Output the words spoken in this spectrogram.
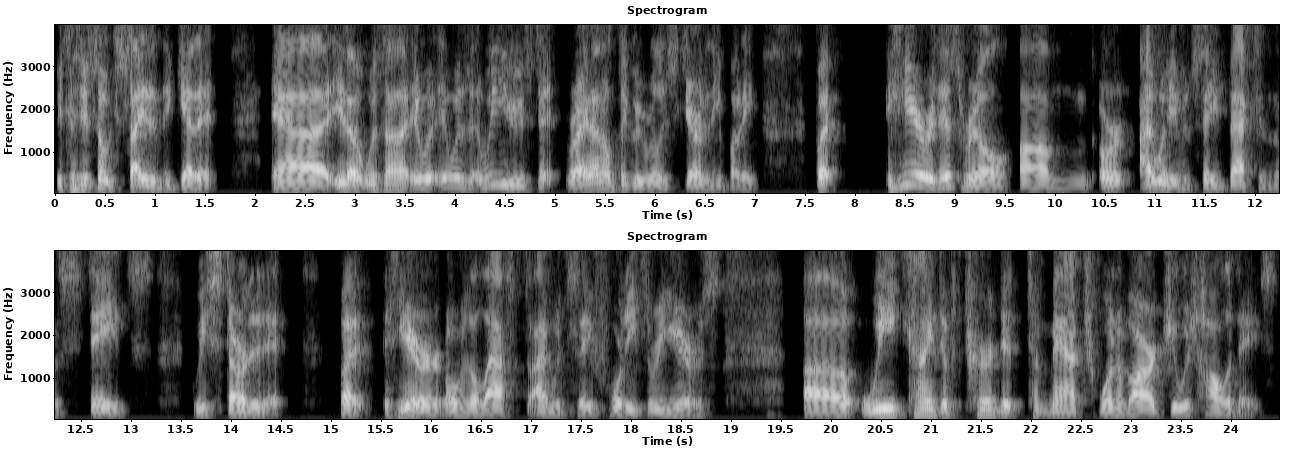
because you're so excited to get it. Uh, you know, it was uh, it, it was we used it right. I don't think we really scared anybody, but here in Israel, um, or I would even say back in the states, we started it but here, over the last, I would say, 43 years, uh, we kind of turned it to match one of our Jewish holidays.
